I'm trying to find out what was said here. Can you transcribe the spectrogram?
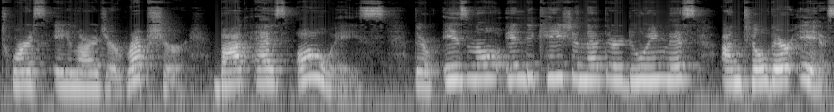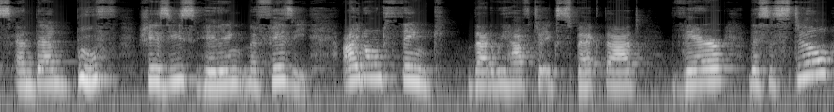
towards a larger rupture. But as always, there is no indication that they're doing this until there is. And then boof, Shizzy's hitting the fizzy. I don't think that we have to expect that there, this is still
